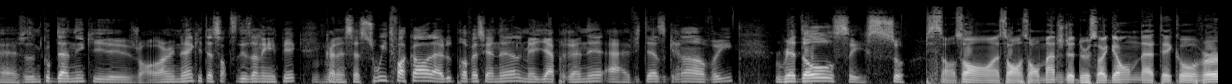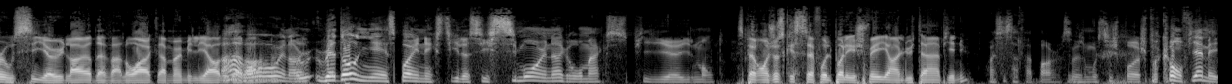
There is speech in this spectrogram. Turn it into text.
Euh, c'est une coupe d'années qui est genre un an qui était sorti des Olympiques, connaissait Sweet Fuck All à la lutte professionnelle, mais il apprenait à vitesse grand V. Riddle, c'est ça. Puis son, son, son, son match de deux secondes à TakeOver aussi, il a eu l'air de valoir comme un milliard de Ah, dollars. ouais, ouais, non, Riddle niaise pas NXT, là. C'est six mois, un an, gros max, puis euh, il monte. Espérons juste qu'il se foule pas les chevilles en luttant pieds nus. Ouais, ça, ça fait peur. Ça, moi aussi, je suis pas, je suis pas confiant, mais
